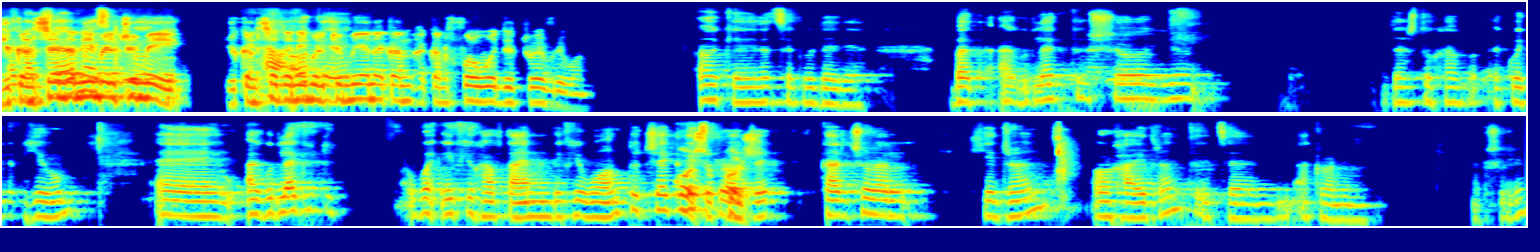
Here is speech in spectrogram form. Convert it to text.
you can, can, send an email to me. You can send ah, an email okay. to me, and I can I can forward it to everyone. Okay, that's a good idea. but I would like to show you, just to have a quick view. Uh, I would like to, if you have time and if you want, to check course, this project, Cultural Hydrant or Hydrant, it's an acronym actually.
